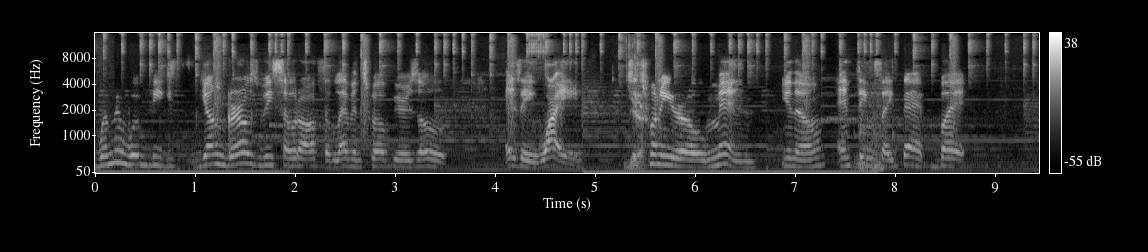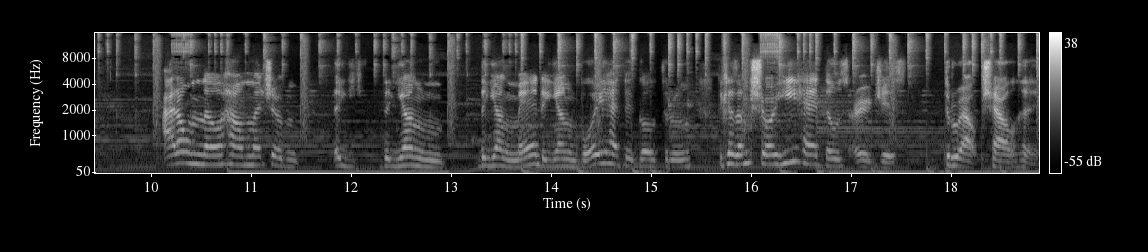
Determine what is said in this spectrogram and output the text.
women would be, young girls would be sold off 11, 12 years old as a wife to yeah. 20 year old men, you know, and things mm-hmm. like that. But I don't know how much of the, the young the young man, the young boy had to go through because I'm sure he had those urges throughout childhood.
